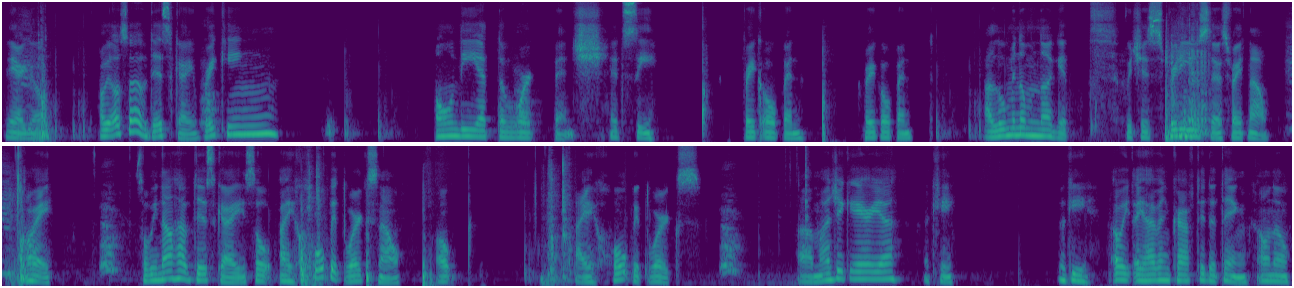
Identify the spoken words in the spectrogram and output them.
There you go. Oh, we also have this guy. Breaking only at the workbench. Let's see. Break open. Break open. Aluminum nugget, which is pretty useless right now. Okay. So we now have this guy. So I hope it works now. Oh. I hope it works. Uh, magic area. Okay. Okay. Oh wait, I haven't crafted the thing. Oh no.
